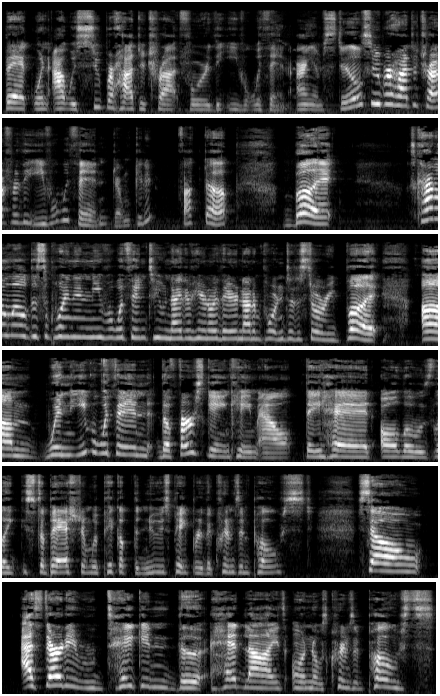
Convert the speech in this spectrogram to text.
back when I was super hot to trot for The Evil Within. I am still super hot to trot for The Evil Within. Don't get it fucked up. But it's kind of a little disappointing in Evil Within 2, neither here nor there, not important to the story. But um, when Evil Within, the first game came out, they had all those, like, Sebastian would pick up the newspaper, the Crimson Post. So I started taking the headlines on those Crimson Posts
